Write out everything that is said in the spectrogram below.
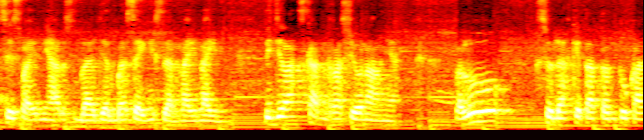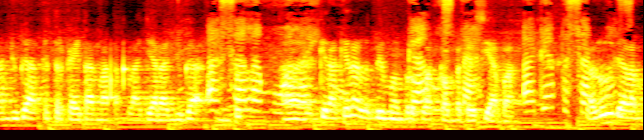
siswa ini harus belajar bahasa Inggris dan lain-lain? Dijelaskan rasionalnya. Lalu sudah kita tentukan juga keterkaitan mata pelajaran juga Assalamualaikum. Uh, kira-kira lebih memperkuat kompetensi apa. Lalu dalam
